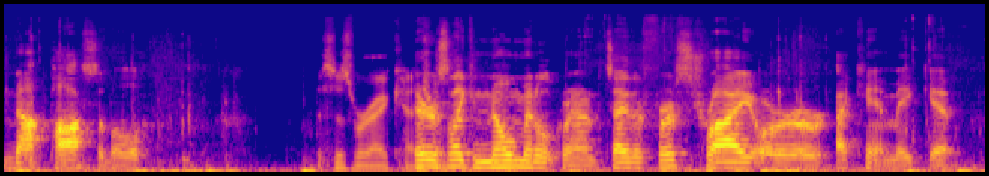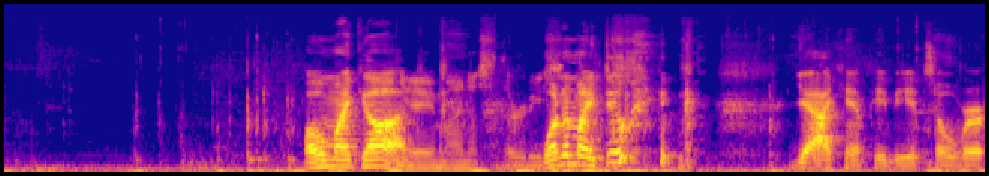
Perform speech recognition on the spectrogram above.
not possible. This is where I catch. There's her. like no middle ground. It's either first try or I can't make it. Oh my god. Yay, minus thirty. What am I doing? yeah, I can't PB. It's over.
